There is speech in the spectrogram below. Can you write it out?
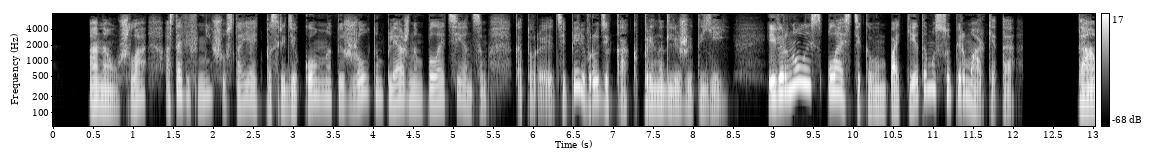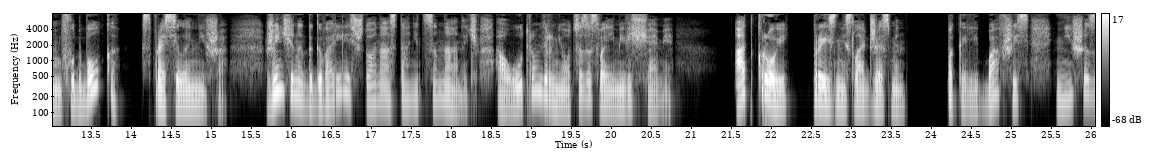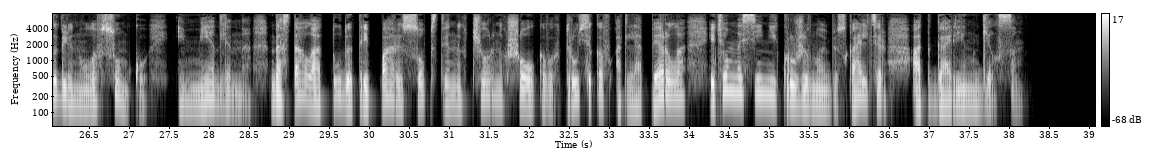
Она ушла, оставив нишу стоять посреди комнаты с желтым пляжным полотенцем, которое теперь вроде как принадлежит ей и вернулась с пластиковым пакетом из супермаркета. «Там футболка?» — спросила Ниша. Женщины договорились, что она останется на ночь, а утром вернется за своими вещами. «Открой», — произнесла Джесмин. Поколебавшись, Ниша заглянула в сумку и медленно достала оттуда три пары собственных черных шелковых трусиков от Ля Перла и темно-синий кружевной бюстгальтер от Гарин Гилсон.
